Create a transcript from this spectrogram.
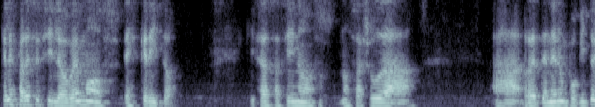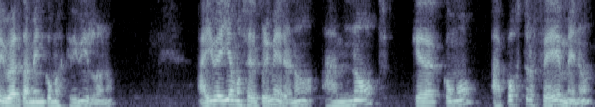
¿Qué les parece si lo vemos escrito? Quizás así nos, nos ayuda a retener un poquito y ver también cómo escribirlo, ¿no? Ahí veíamos el primero, ¿no? I'm not queda como apóstrofe M, ¿no?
